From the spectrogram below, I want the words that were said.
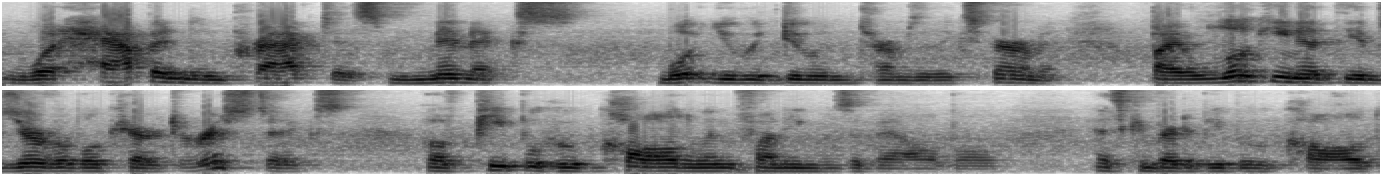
what happened in practice mimics what you would do in terms of the experiment by looking at the observable characteristics of people who called when funding was available as compared to people who called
